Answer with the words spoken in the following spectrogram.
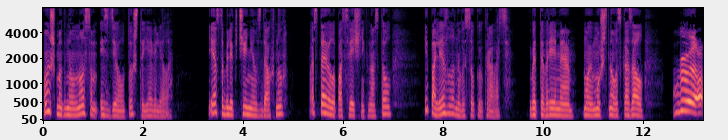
Он шмыгнул носом и сделал то, что я велела. Я с облегчением вздохнув, поставила подсвечник на стол и полезла на высокую кровать. В это время мой муж снова сказал «Бля!».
